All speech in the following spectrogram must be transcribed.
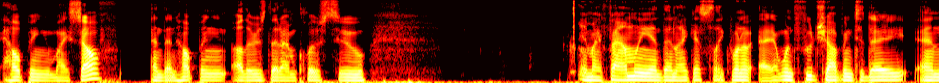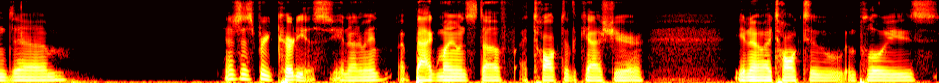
helping myself and then helping others that I'm close to in my family, and then I guess like when I, I went food shopping today, and um, it was just very courteous. You know what I mean? I bagged my own stuff. I talked to the cashier. You know, I talked to employees.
